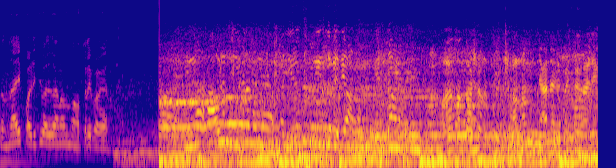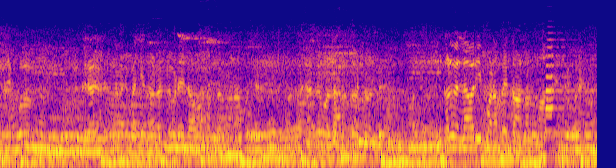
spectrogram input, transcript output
നന്നായി പഠിച്ചു വലുതാണെന്ന് മാത്രമേ പറയാനുള്ളൂ. നടനിലൂടെ ലോകം മൊത്തം കാണാൻ പറ്റും. അതിനകത്ത് വളരെ സന്തോഷമുണ്ട്. നിങ്ങളും എല്ലാവരും ഈ പടം പോയി കാണണമെന്ന് മാത്രമേ എനിക്ക് പറയാനുള്ളൂ.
